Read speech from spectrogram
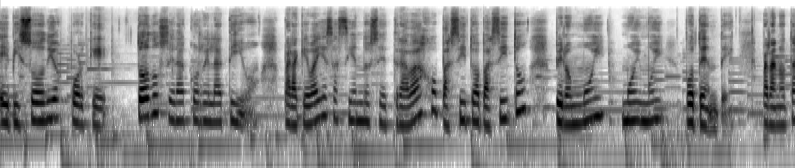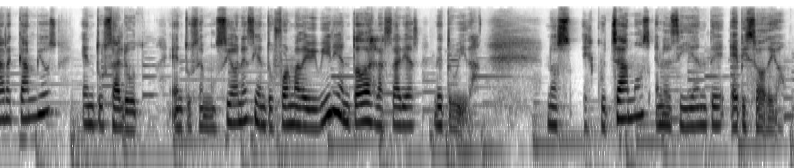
episodios porque todo será correlativo para que vayas haciendo ese trabajo pasito a pasito, pero muy, muy, muy potente, para notar cambios en tu salud, en tus emociones y en tu forma de vivir y en todas las áreas de tu vida. Nos escuchamos en el siguiente episodio.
